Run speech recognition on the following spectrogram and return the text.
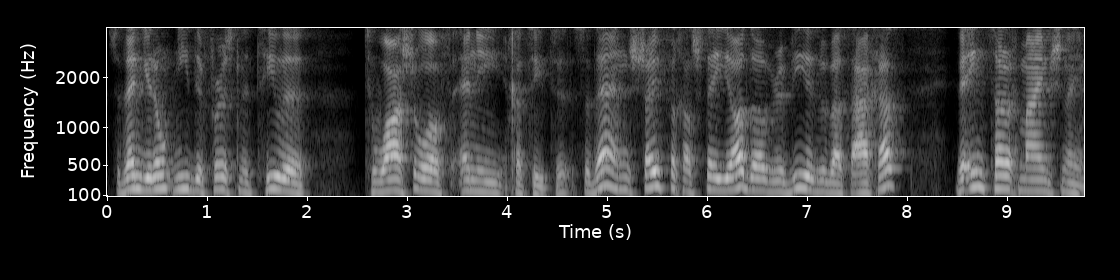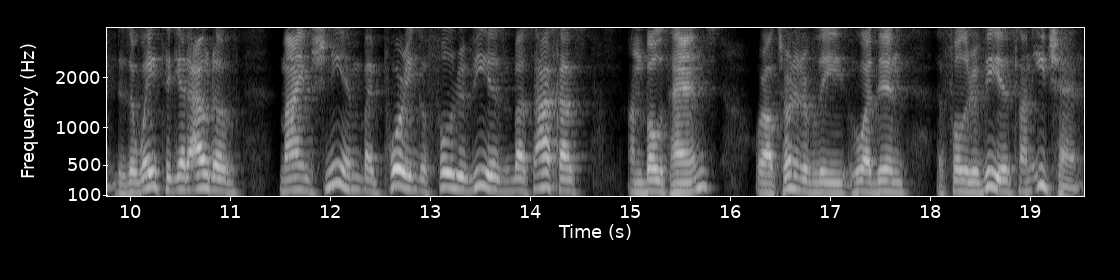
so then you don't need the first natila to wash off any chatzitza. So then, shayfach al shtei yadav reviyas b'bas achas, ve'ein tzarech mayim shneim. There's a way to get out of mayim shneim by pouring a full reviyas b'bas achas on both hands, or alternatively, huadin, a full reviyas on each hand.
